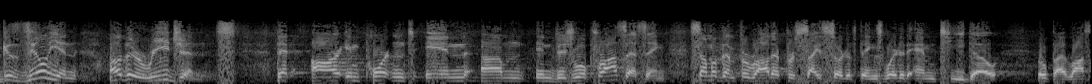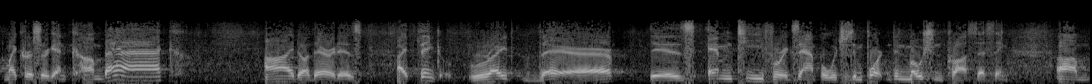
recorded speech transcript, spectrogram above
gazillion other regions that are important in um, in visual processing. Some of them for rather precise sort of things. Where did MT go? Oop, I lost my cursor again. Come back. I don't. There it is. I think right there is MT, for example, which is important in motion processing. Um,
